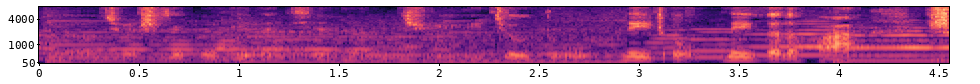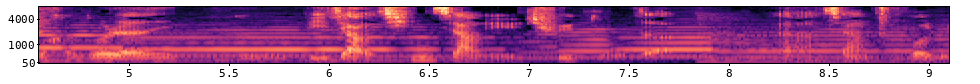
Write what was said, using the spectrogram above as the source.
反正全世界各地的一些人去就读，那种那个的话是很多人嗯比较倾向于去读的。呃，像出国旅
